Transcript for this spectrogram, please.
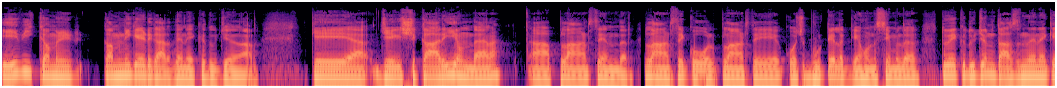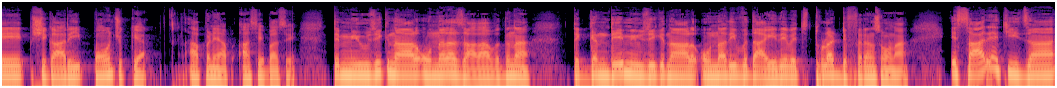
ਇਹ ਵੀ ਕਮਿਊਨੀਕੇਟ ਕਰਦੇ ਨੇ ਇੱਕ ਦੂਜੇ ਨਾਲ ਕਿ ਜੇ ਸ਼ਿਕਾਰੀ ਹੁੰਦਾ ਹੈ ਨਾ ਪਲਾਂਟਸ ਦੇ ਅੰਦਰ ਪਲਾਂਟਸ ਦੇ ਕੋਲ ਪਲਾਂਟਸ ਦੇ ਕੁਝ ਬੂਟੇ ਲੱਗੇ ਹੋਣ ਸਿਮਿਲਰ ਤੋਂ ਇੱਕ ਦੂਜੇ ਨੂੰ ਦੱਸ ਦਿੰਦੇ ਨੇ ਕਿ ਸ਼ਿਕਾਰੀ ਪਹੁੰਚ ਚੁੱਕਿਆ ਆਪਣੇ ਆਪ ਆਸੇ-ਪਾਸੇ ਤੇ 뮤직 ਨਾਲ ਉਹਨਾਂ ਦਾ ਜ਼ਿਆਦਾ ਵਧਣਾ ਤੇ ਗੰਦੇ 뮤직 ਨਾਲ ਉਹਨਾਂ ਦੀ ਵਧਾਈ ਦੇ ਵਿੱਚ ਥੋੜਾ ਡਿਫਰੈਂਸ ਹੋਣਾ। ਇਹ ਸਾਰੀਆਂ ਚੀਜ਼ਾਂ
